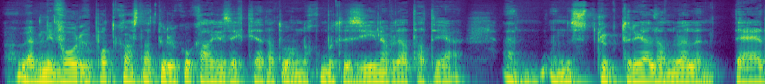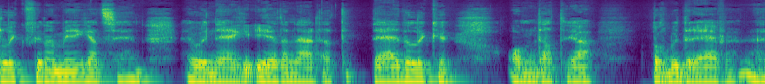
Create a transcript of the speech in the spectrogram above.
We hebben in de vorige podcast natuurlijk ook al gezegd ja, dat we nog moeten zien of dat, dat ja, een, een structureel dan wel een tijdelijk fenomeen gaat zijn. En we neigen eerder naar dat tijdelijke, omdat ja, bedrijven eh,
